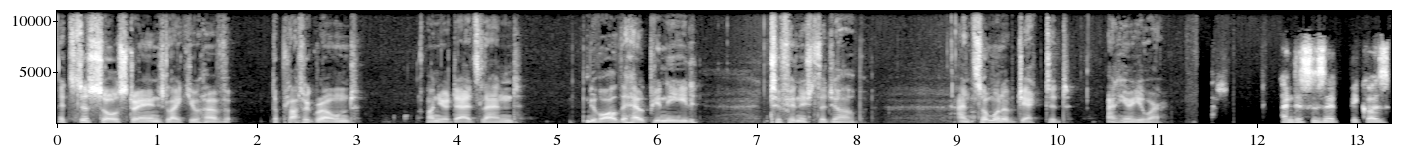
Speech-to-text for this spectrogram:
It's just so strange. Like you have the plot of ground on your dad's land, you have all the help you need to finish the job. And someone objected, and here you are. And this is it because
